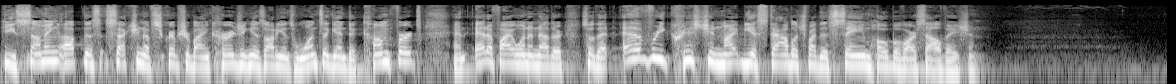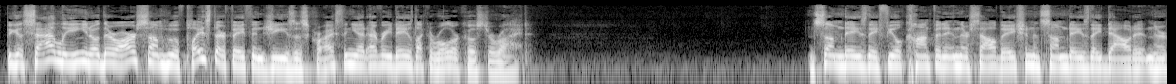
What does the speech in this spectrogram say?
He's summing up this section of scripture by encouraging his audience once again to comfort and edify one another so that every Christian might be established by the same hope of our salvation. Because sadly, you know, there are some who have placed their faith in Jesus Christ, and yet every day is like a roller coaster ride. And some days they feel confident in their salvation, and some days they doubt it, and they're,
